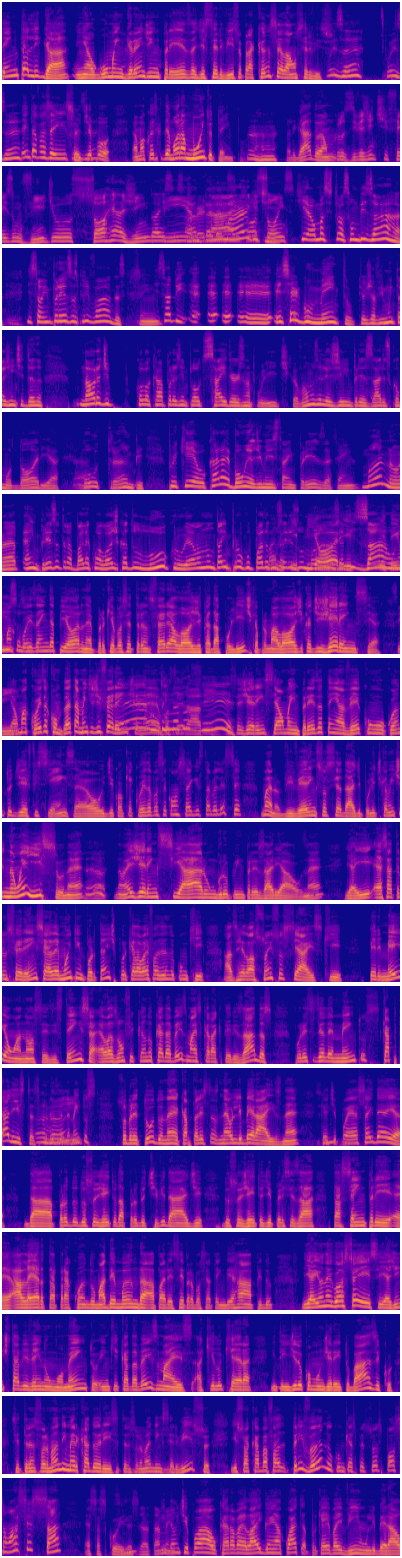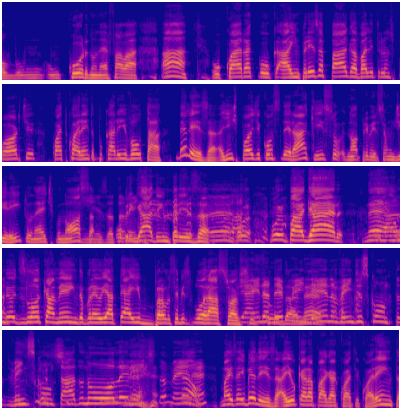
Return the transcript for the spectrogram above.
tenta ligar em alguma em grande empresa de serviço pra cancelar um serviço. Pois é, pois é. Tenta fazer isso. Pois é. tipo, é. uma coisa que demora muito tempo, Aham. tá ligado? É um... Inclusive, a gente fez um vídeo só reagindo a esses Sim, é A verdade. telemarketing, situações. que é uma situação bizarra. E são empresas privadas. Sim. E sabe, é- é- é- é, esse argumento que eu já vi muita gente dando, na hora de colocar, por exemplo, outsiders na política, vamos eleger empresários como Dória ou Trump, porque o cara é bom em administrar a empresa. Sim. Mano, a, a empresa trabalha com a lógica do lucro, ela não tá preocupada com Mano, seres e humanos. pior, é e- bizarro E tem uma isso. coisa ainda pior, né? Porque você transfere a lógica da política pra uma lógica de gerência, Sim. que é uma coisa completamente diferente, É, né? não tem Você- nada a ver. Você gerenciar uma empresa tem a ver com o quanto de eficiência ou de qualquer coisa você consegue estabelecer. Mano, viver em sociedade politicamente não é isso, né? Não é gerenciar um grupo empresarial, né? E aí essa transferência ela é muito importante porque ela vai fazendo com que as relações sociais que permeiam a nossa existência, elas vão ficando cada vez mais caracterizadas por esses elementos capitalistas, por esses Aham. elementos, sobretudo, né, capitalistas neoliberais, né? Que é tipo essa ideia da, do sujeito da produtividade, do sujeito de precisar estar sempre é, alerta para quando uma demanda aparecer para você atender rápido. E aí o negócio é esse, e a gente está vivendo um momento em que cada vez mais aquilo que era entendido como um direito básico, se transformando em mercadoria, se transformando em serviço, isso acaba privando com que as pessoas possam acessar essas coisas. Exatamente. Então, tipo, ah, o cara vai lá e ganha quatro, porque aí vai vir um liberal, um, um corno, né, falar, ah, o cara, o- a empresa paga vale transporte 4,40 pro cara ir voltar. Beleza, a gente pode considerar que isso, não, primeiro, isso é um direito, né, tipo, nossa, Sim, obrigado empresa por, por pagar, né, o meu deslocamento pra eu ir até aí pra você me explorar, sua E ainda chifruda, né? dependendo, vem, desconta- vem descontado no Olerite também, Não, né? mas aí beleza, aí o cara paga 4,40,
